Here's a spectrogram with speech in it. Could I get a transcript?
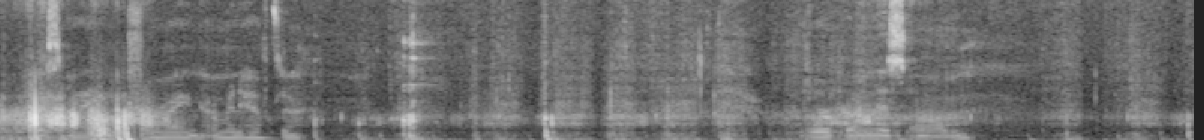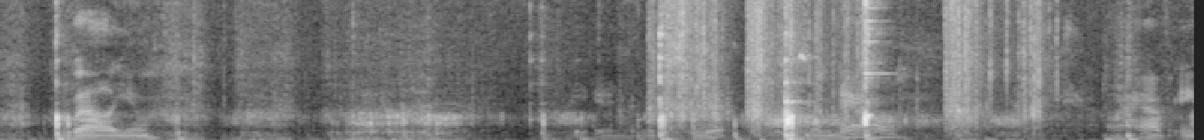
I am trying, I'm gonna have to work on this um volume. So now have a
